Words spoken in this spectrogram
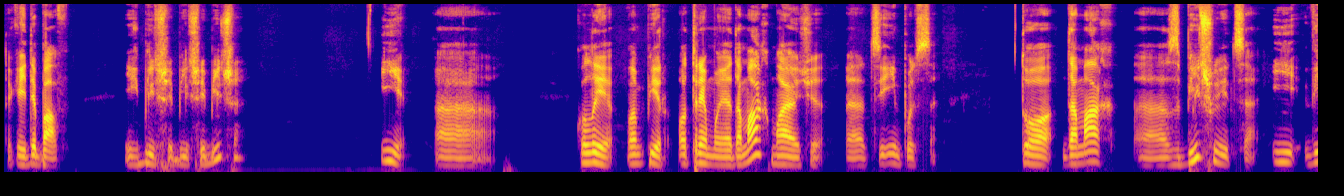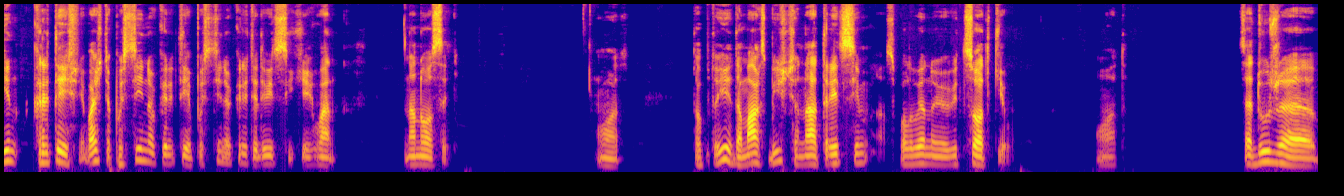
Такий дебаф. Їх більше, більше, більше. І е, коли вампір отримує дамаг, маючи е, ці імпульси, то дамаг е, збільшується і він критичний. Бачите, постійно крити, постійно крити. Дивіться, скільки Гвен наносить. От. Тобто її дамаг збільшується на 37,5%. От. Це дуже,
